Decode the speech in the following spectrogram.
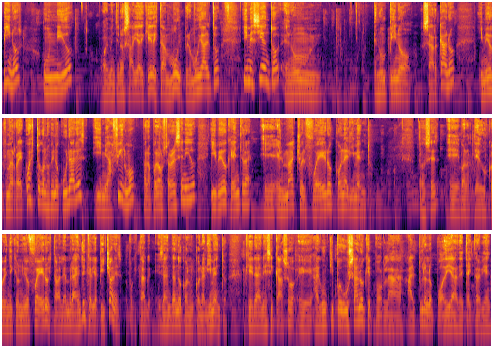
pinos un nido. Obviamente no sabía de qué era, estaba muy, pero muy alto. Y me siento en un, en un pino cercano y medio que me recuesto con los binoculares y me afirmo para poder observar ese nido y veo que entra eh, el macho, el fuegro, con alimento. Entonces, eh, bueno, deduzco bien de que un nido fuegro, que estaba la adentro y que había pichones, porque estaba ella entrando con, con alimento, que era en ese caso eh, algún tipo de gusano que por la altura no podía detectar bien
